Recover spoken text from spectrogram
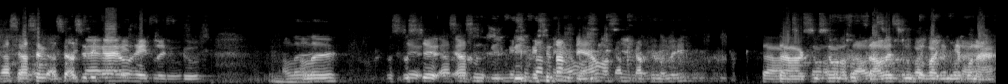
Já jsem, já jsem asi, asi týká jeho hate listu. Ale, ale prostě, já jsem, když, jsem tam měl vlastně Katilovi, tak jsem se ho na to ptal, jestli mu to vadí nebo ne.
